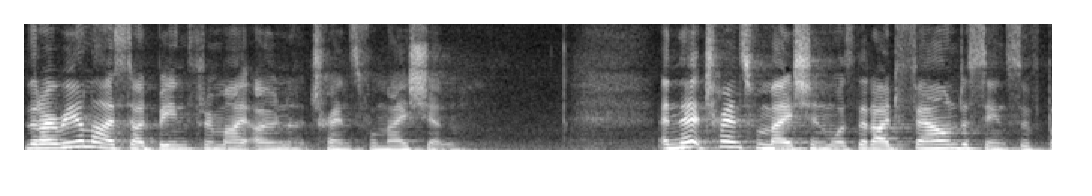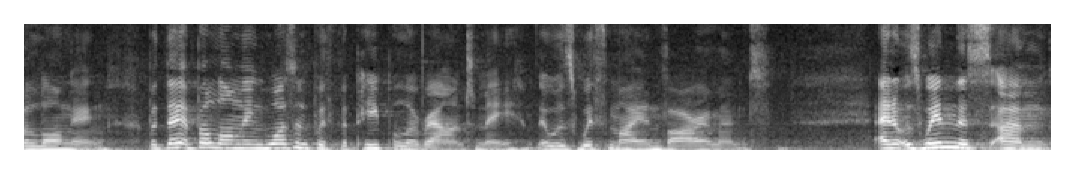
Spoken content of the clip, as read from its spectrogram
that I realised I'd been through my own transformation. And that transformation was that I'd found a sense of belonging. But that belonging wasn't with the people around me, it was with my environment. And it was when this um,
